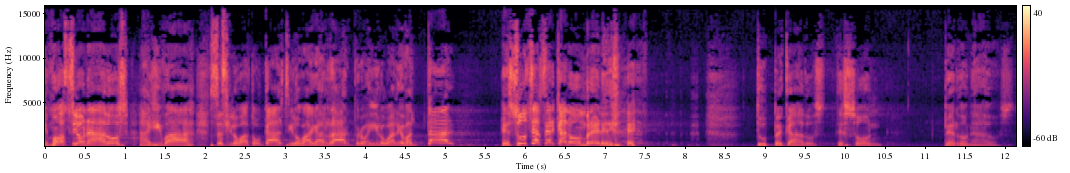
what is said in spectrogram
emocionados, ahí va, no sé si lo va a tocar, si lo va a agarrar, pero ahí lo va a levantar. Jesús se acerca al hombre y le dice, tus pecados te son perdonados.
